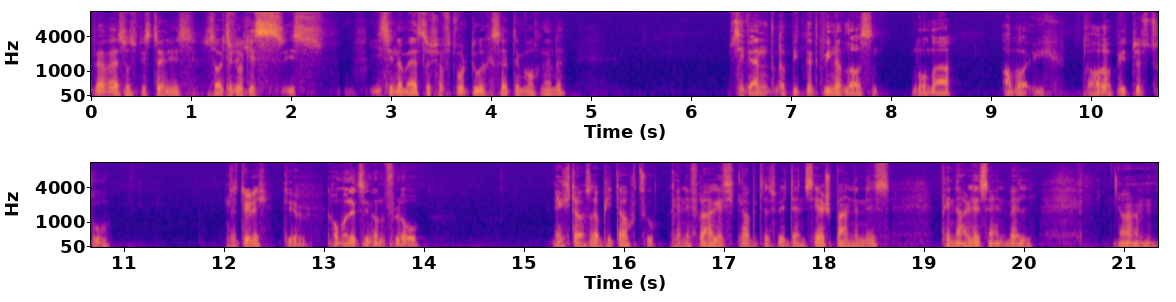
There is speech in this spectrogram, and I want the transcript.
Wer weiß, was bis dahin ist. Salzburg ist, ist, ist in der Meisterschaft wohl durch seit dem Wochenende. Sie werden Rapid nicht gewinnen lassen. No, na. Aber ich traue Rapid das zu. Natürlich. Die kommen jetzt in einen Flow. Ich traue Rapid auch zu, keine Frage. Ich glaube, das wird ein sehr spannendes Finale sein, weil ähm,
